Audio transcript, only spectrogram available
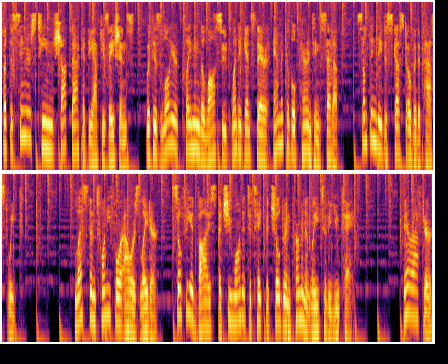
But the singer's team shot back at the accusations, with his lawyer claiming the lawsuit went against their amicable parenting setup, something they discussed over the past week. Less than 24 hours later, Sophie advised that she wanted to take the children permanently to the UK. Thereafter,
